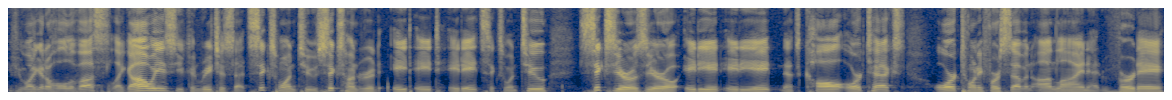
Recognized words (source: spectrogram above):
If you want to get a hold of us, like always, you can reach us at 612 600 8888, 612 600 8888. That's call or text or 24 7 online at verde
